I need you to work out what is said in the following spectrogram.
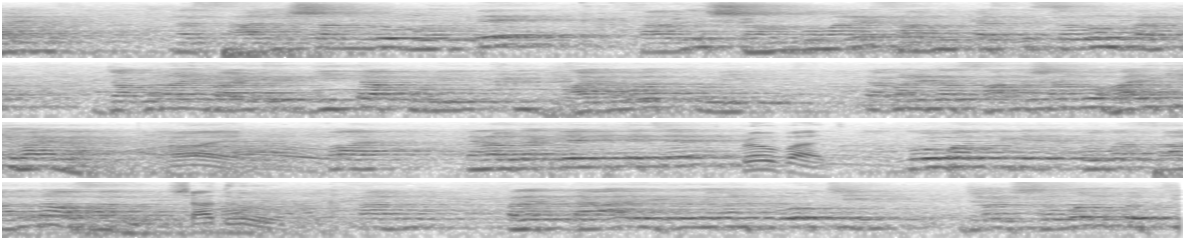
হয় না। না সাধু সঙ্গ বলতে সাধু সঙ্গ মানে সাধুর কাছ থেকে শ্রবণ করা। যখন আমি বাড়িতে গীতা পড়ি কি ভাগবত পড়ি তখন এটা সাধু সঙ্গ হয় কি হয় না? হয়। হয়। কেন ওটা কে লিখেছে? প্রভুপাদ। গোপাল লিখেছে। গোপাল সাধু না অসাধু? সাধু। সাধু। তাহলে তার এটা যখন পড়ছি যখন শ্রবণ করছি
